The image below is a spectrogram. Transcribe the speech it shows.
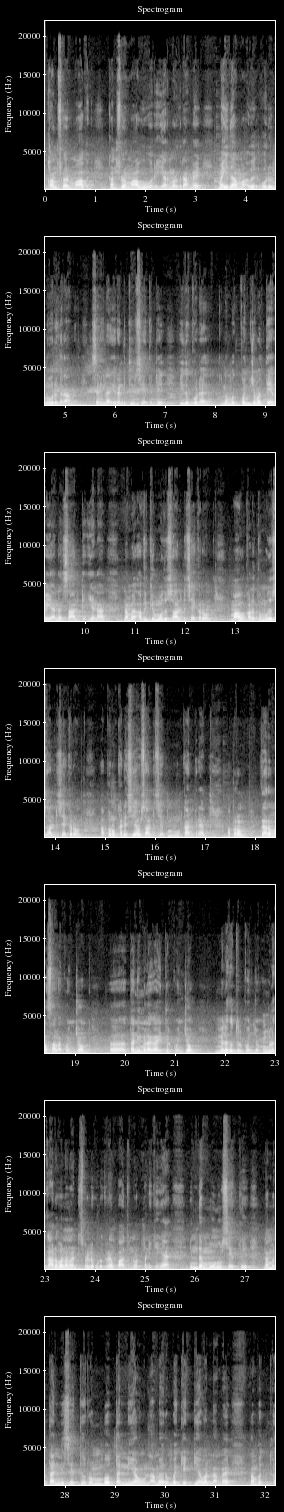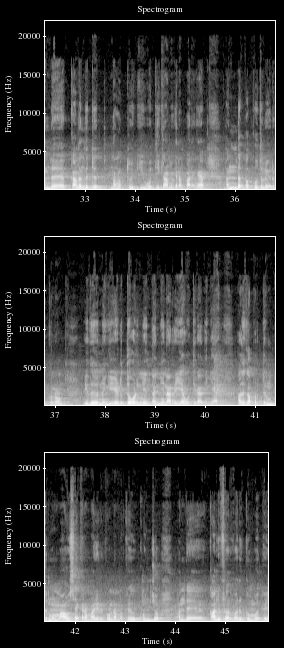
கார்ன்ஃப்ளவர் மாவு. கார்ன்ஃப்ளவர் மாவு ஒரு இரநூறு கிராமு. மைதா மாவு ஒரு நூறு கிராமு. சரிங்களா? ரெண்டுத்தையும் சேர்த்துட்டு இது கூட நம்ம கொஞ்சமாக தேவையான சால்ட்டு ஏன்னா நம்ம அவிக்கும் போது சால்ட்டு சேர்க்குறோம். மாவு கலக்கும் போது சால்ட்டு சேர்க்குறோம். அப்புறம் கடைசியாகவும் சால்ட்டு சேர்ப்போம். காமிக்கிறேன். அப்புறம் கரம் மசாலா கொஞ்சம் தனி மிளகாய்த்தூள் கொஞ்சம் மிளகுத்தூள் கொஞ்சம். உங்களுக்கு அளவெல்லாம் நான் டிஸ்பிளேல கொடுக்குறேன். பார்த்து நோட் பண்ணிக்கோங்க. இந்த மூணும் சேர்த்து நம்ம தண்ணி சேர்த்து ரொம்ப தண்ணியாகவும் இல்லாமல் ரொம்ப கெட்டியாகவும் இல்லாமல் நம்ம அந்த கலந்துட்டு நாங்கள் தூக்கி ஊற்றி காமிக்கிறேன் பாருங்கள் அந்த பக்குவத்தில் இருக்கணும். இது நீங்கள் எடுத்த உடனே தண்ணி நிறையா ஊற்றிடாதீங்க அதுக்கப்புறம் திரும்ப திரும்ப மாவு சேர்க்குற மாதிரி இருக்கும். நமக்கு கொஞ்சம் அந்த காலிஃப்ளவர் வறுக்கும் போது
